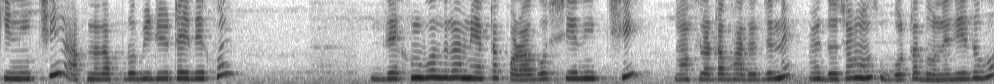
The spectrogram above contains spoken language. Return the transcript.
কি নিচ্ছি। আপনারা পুরো ভিডিওটাই দেখুন। দেখুন বন্ধুরা, আমি একটা কড়া বসিয়ে নিচ্ছি মশলাটা ভাজার জন্যে। আমি দু চামচ গোটা ধনে দিয়ে দেবো।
